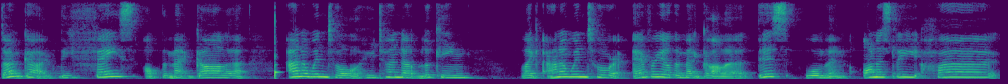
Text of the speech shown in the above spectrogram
don't go. The face of the Met Gala, Anna Wintour, who turned up looking like Anna Wintour at every other Met Gala, this woman, honestly, her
